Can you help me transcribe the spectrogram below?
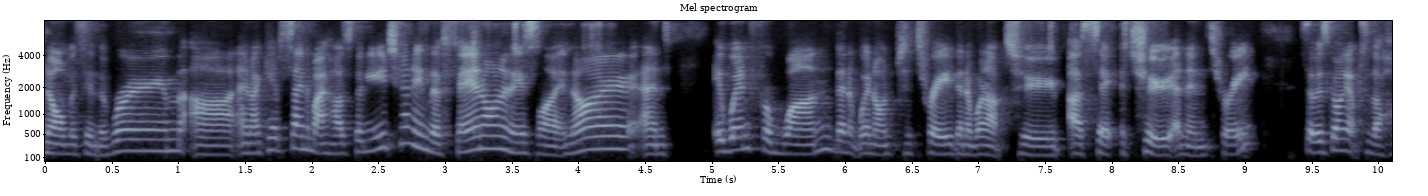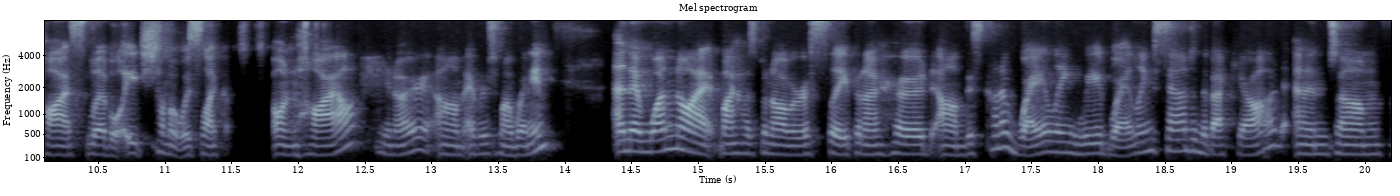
No one was in the room. Uh, and I kept saying to my husband, Are you turning the fan on? And he's like, No. And it went from one, then it went on to three, then it went up to a sec- two, and then three. So it was going up to the highest level. Each time it was like on higher, you know, um, every time I went in. And then one night, my husband and I were asleep, and I heard um, this kind of wailing, weird wailing sound in the backyard. And um,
